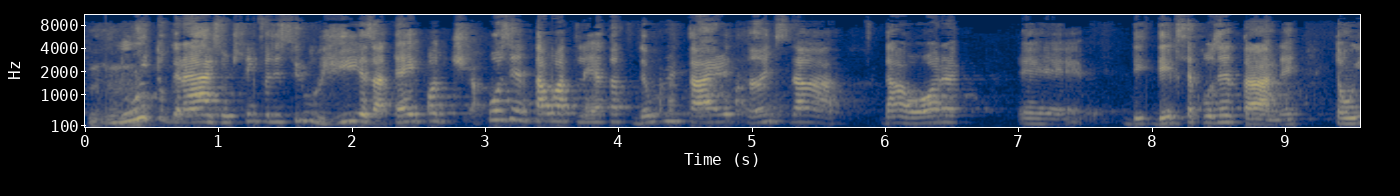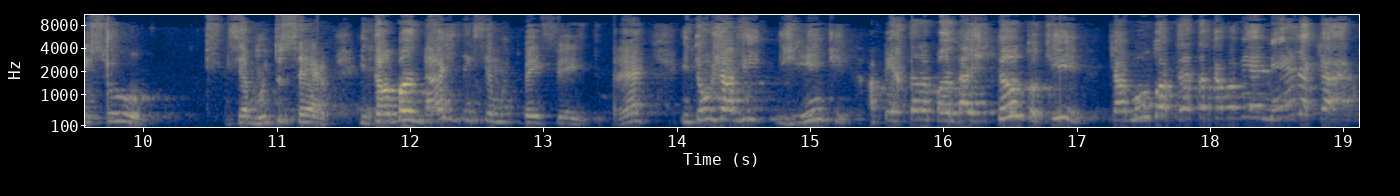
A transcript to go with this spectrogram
uhum. muito graves, onde tem que fazer cirurgias até e pode aposentar o atleta, deu um retire antes da, da hora é, de, dele se aposentar, né? Então isso, isso é muito sério. Então a bandagem tem que ser muito bem feita, né? Então eu já vi gente apertando a bandagem tanto aqui que a mão do atleta ficava vermelha, cara.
